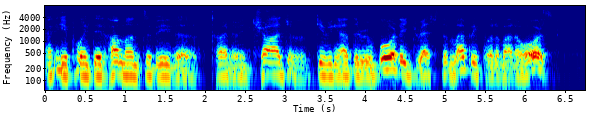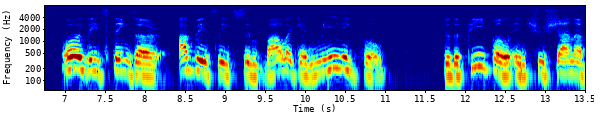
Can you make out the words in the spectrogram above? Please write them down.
and he appointed Haman to be the kind of in charge of giving out the reward. He dressed him up, he put him on a horse. All these things are obviously symbolic and meaningful to the people in Shushana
